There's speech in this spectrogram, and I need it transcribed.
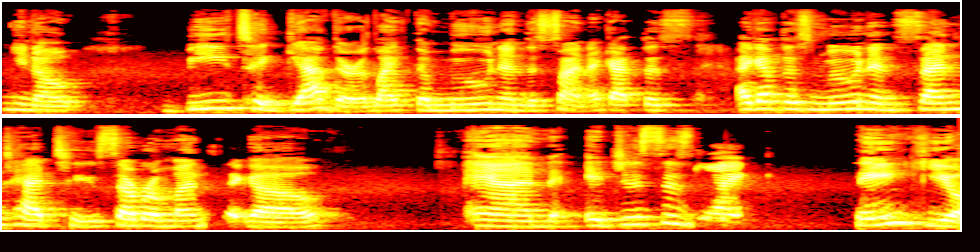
you know be together like the moon and the sun. I got this I got this moon and sun tattoo several months ago and it just is like thank you.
